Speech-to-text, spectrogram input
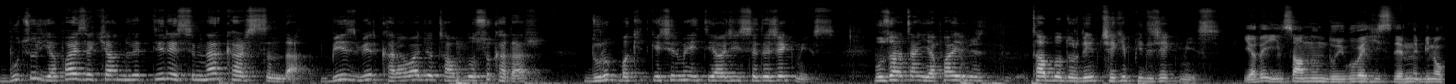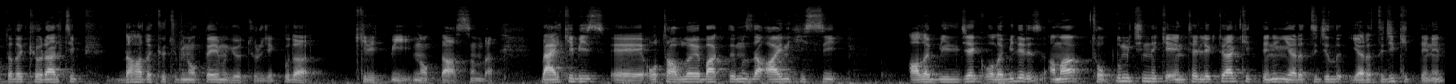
bu tür yapay zekanın ürettiği resimler karşısında biz bir Caravaggio tablosu kadar durup vakit geçirme ihtiyacı hissedecek miyiz? Bu zaten yapay bir tablodur deyip çekip gidecek miyiz? Ya da insanlığın duygu ve hislerini bir noktada köreltip daha da kötü bir noktaya mı götürecek? Bu da kilit bir nokta aslında. Belki biz e, o tabloya baktığımızda aynı hissi alabilecek olabiliriz ama toplum içindeki entelektüel kitlenin yaratıcı yaratıcı kitlenin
